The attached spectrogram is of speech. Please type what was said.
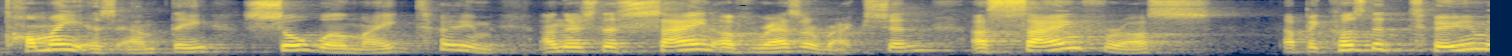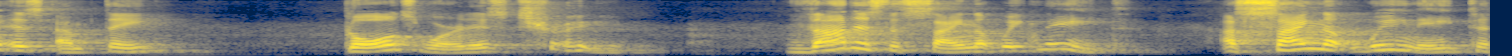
tummy is empty, so will my tomb. And there's the sign of resurrection, a sign for us that because the tomb is empty, God's word is true. That is the sign that we need. A sign that we need to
